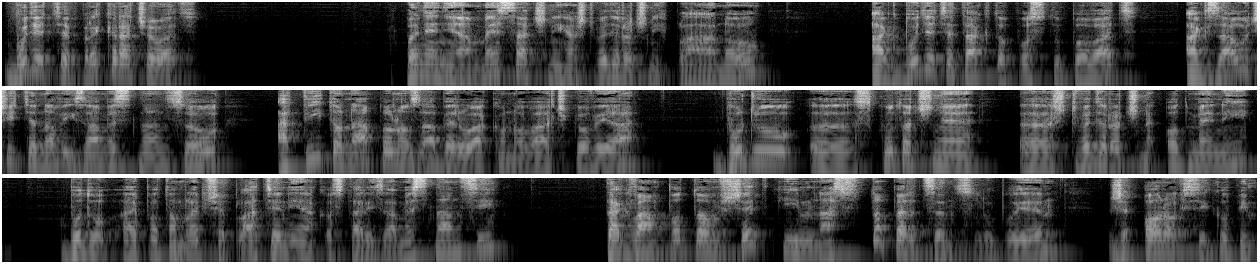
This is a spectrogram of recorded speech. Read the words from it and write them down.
budete prekračovať plnenia mesačných a štvedročných plánov, ak budete takto postupovať, ak zaučíte nových zamestnancov a títo naplno zaberú ako nováčkovia, budú e, skutočne e, štvedročné odmeny, budú aj potom lepšie platení ako starí zamestnanci, tak vám potom všetkým na 100% slubujem, že o rok si kúpim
